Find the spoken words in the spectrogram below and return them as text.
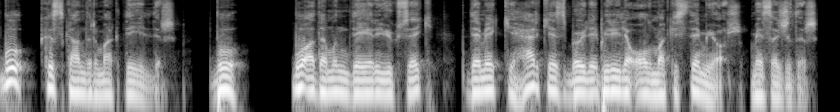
Bu kıskandırmak değildir. Bu, bu adamın değeri yüksek, demek ki herkes böyle biriyle olmak istemiyor mesajıdır.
